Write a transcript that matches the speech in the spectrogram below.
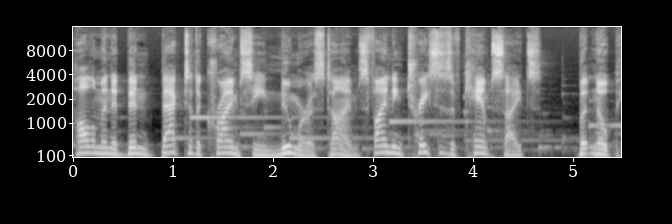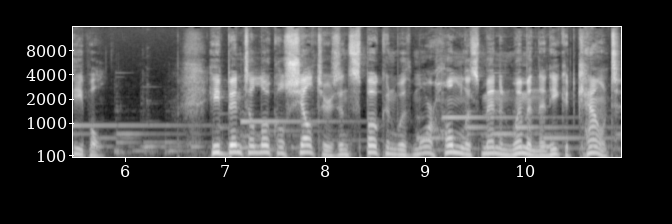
Holloman had been back to the crime scene numerous times, finding traces of campsites, but no people. He'd been to local shelters and spoken with more homeless men and women than he could count.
